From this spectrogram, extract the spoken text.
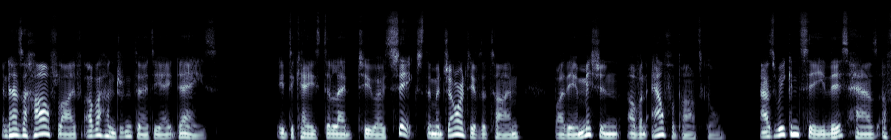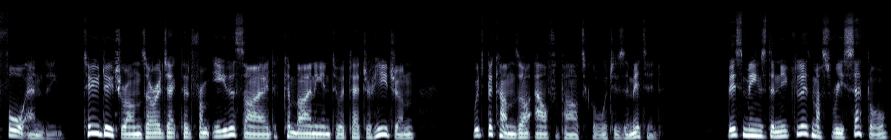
and has a half-life of 138 days. It decays to lead-206 the majority of the time by the emission of an alpha particle. As we can see, this has a 4 ending. Two deuterons are ejected from either side, combining into a tetrahedron, which becomes our alpha particle which is emitted. This means the nucleus must resettle,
